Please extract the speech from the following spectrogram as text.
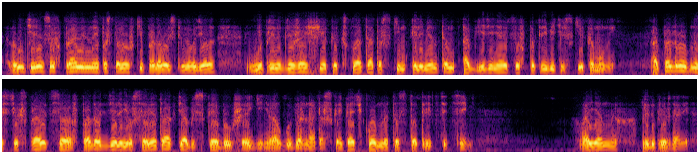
«В интересах правильной постановки продовольственного дела – не принадлежащие к эксплуататорским элементам, объединяются в потребительские коммуны. О подробностях справится в подотделе юрсовета Октябрьская бывшая генерал-губернаторская 5, комната 137. Военных, предупреждали –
